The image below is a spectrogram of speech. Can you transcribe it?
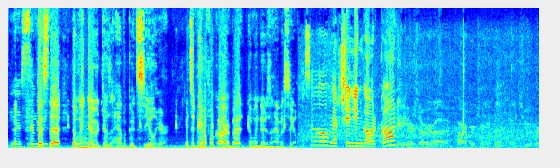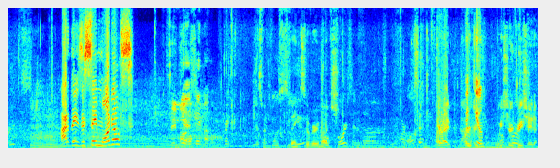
yes Because the, the window doesn't have a good seal here. It's a beautiful car, but the window doesn't have a seal. So we are changing our car. Okay, here's our uh, car. We're turning back into Hertz. Are they the same models? Same Yeah, same model. Great. This one goes to Thanks you. so very much. Of course, and uh, you are all set. All right. Thank you. We Of sure course. appreciate it.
